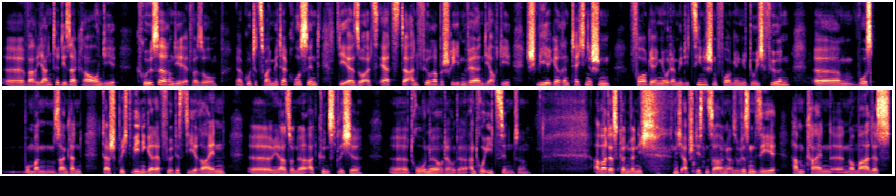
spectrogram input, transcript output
äh, Variante dieser Grauen, die größeren, die etwa so ja, gute zwei Meter groß sind, die eher so als Ärzte, Anführer beschrieben werden, die auch die schwierigeren technischen Vorgänge oder medizinischen Vorgänge durchführen, ähm, wo es wo man sagen kann, da spricht weniger dafür, dass die rein äh, ja so eine Art künstliche äh, Drohne oder oder Android sind. Aber das können wir nicht nicht abschließend sagen. Also wissen Sie, haben kein äh, normales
